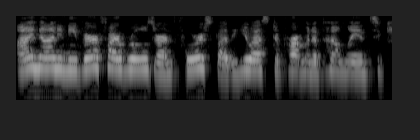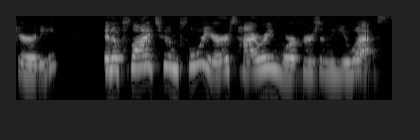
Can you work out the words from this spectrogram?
I 9 and E Verify rules are enforced by the U.S. Department of Homeland Security and apply to employers hiring workers in the U.S.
